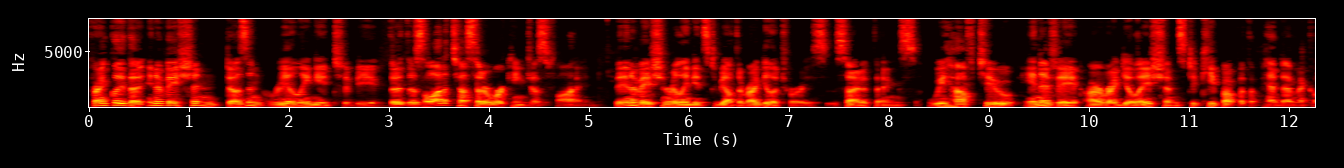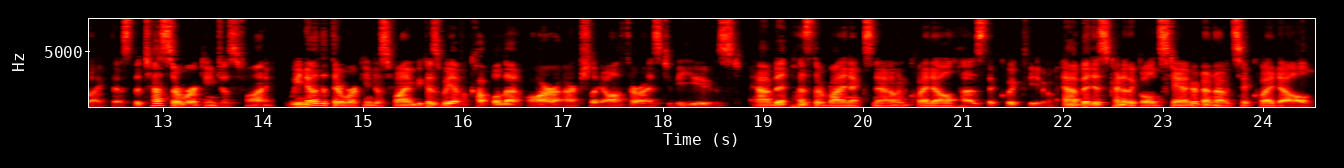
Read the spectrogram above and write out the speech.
Frankly, the innovation doesn't really need to be. There, there's a lot of tests that are working just fine. The innovation really needs to be out the regulatory side of things. We have to innovate our regulations to keep up with a pandemic like this. The tests are working just fine. We know that they're working just fine because we have a couple that are actually authorized to be used. Abbott has the BinaxNOW, and Quidel has the QuickVue. Abbott is kind of the gold standard, and I would say Quidel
